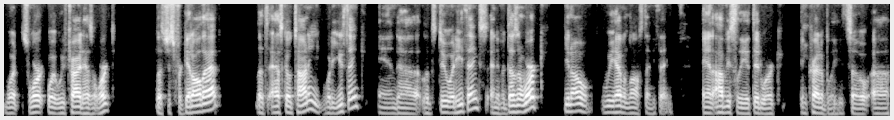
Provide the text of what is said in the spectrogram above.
what's worked, what we've tried hasn't worked. Let's just forget all that. Let's ask Ohtani, what do you think, and uh, let's do what he thinks. And if it doesn't work, you know, we haven't lost anything. And obviously, it did work incredibly. So uh,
